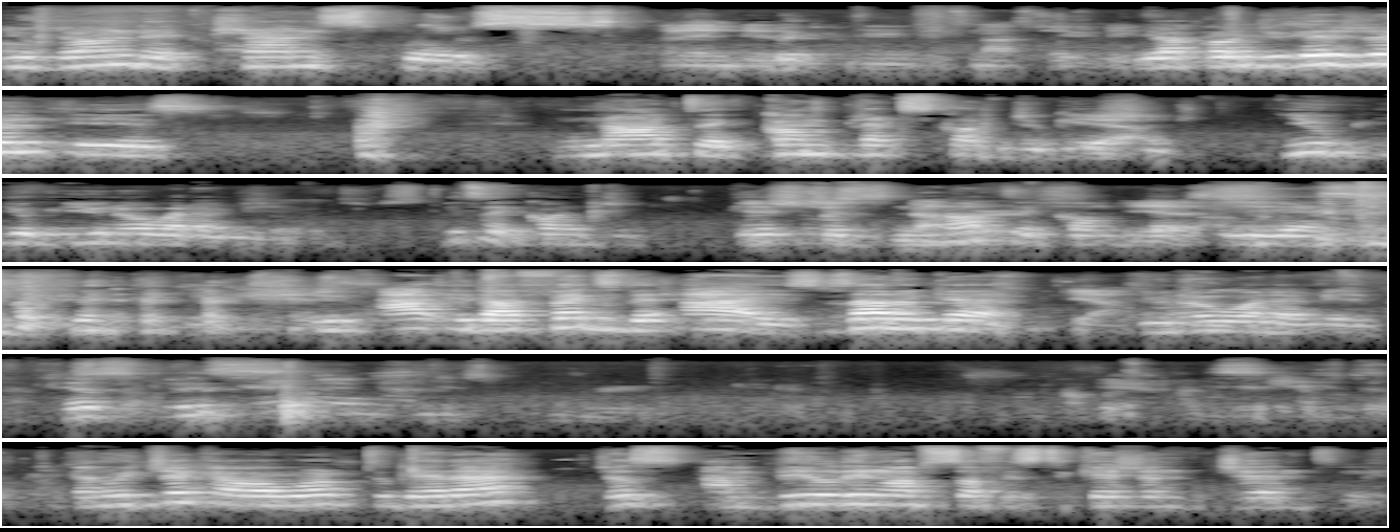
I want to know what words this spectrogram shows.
You've done the transpose. I do it. It's not supposed to. Your conjugation is not a complex conjugation. You, you you know what I mean. It's a conjugation. It's just It's not a complex. yes. Yes. it, uh, it affects the eyes. Is that okay? Yeah. You know what I mean. Yes, please. Can we check our work together? Just I'm building up sophistication gently.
